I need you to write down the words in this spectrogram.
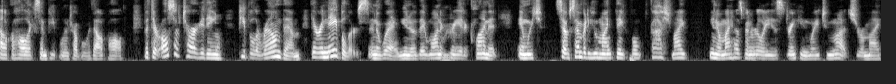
alcoholics and people in trouble with alcohol, but they're also targeting people around them. They're enablers in a way. You know, they want to oh, create a climate in which, so somebody who might think, well, gosh, my you know, my husband really is drinking way too much, or my,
